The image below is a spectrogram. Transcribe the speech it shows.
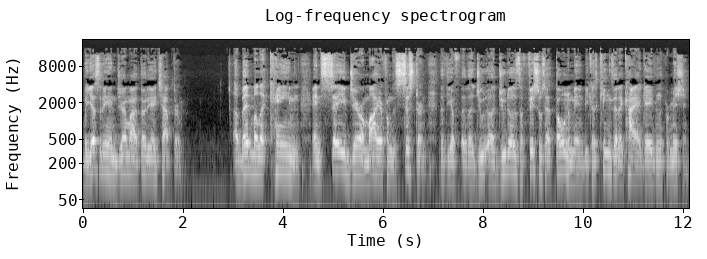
But yesterday in Jeremiah 38 chapter, Ebed-Melech came and saved Jeremiah from the cistern that the, the uh, Judah's officials had thrown him in because King Zedekiah gave them the permission.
